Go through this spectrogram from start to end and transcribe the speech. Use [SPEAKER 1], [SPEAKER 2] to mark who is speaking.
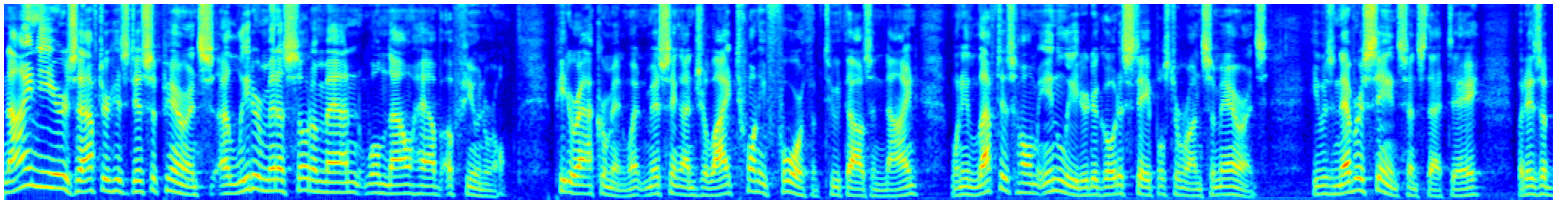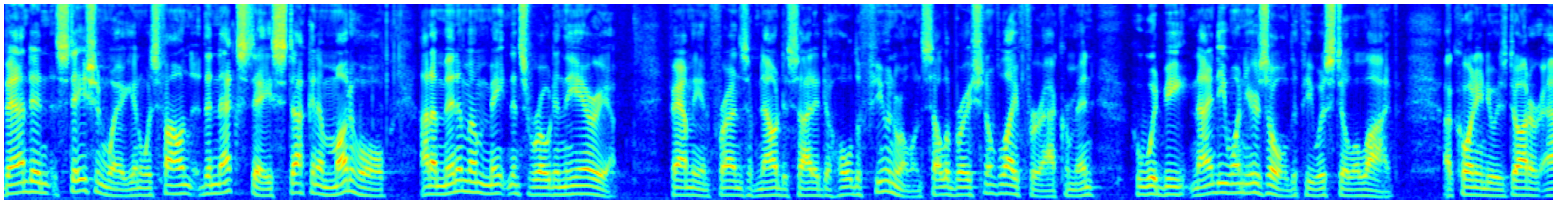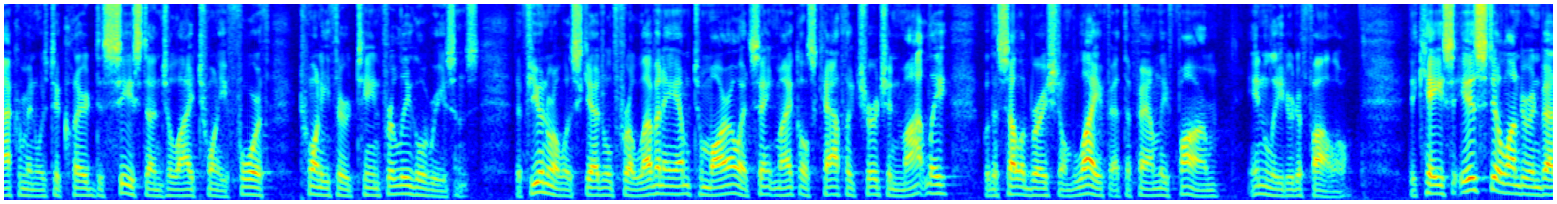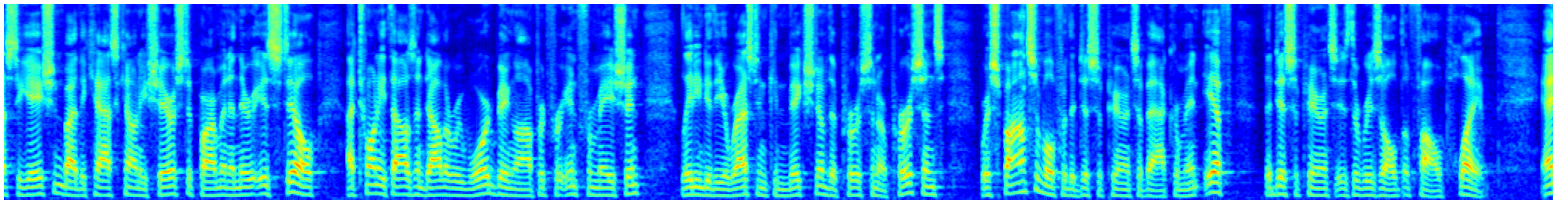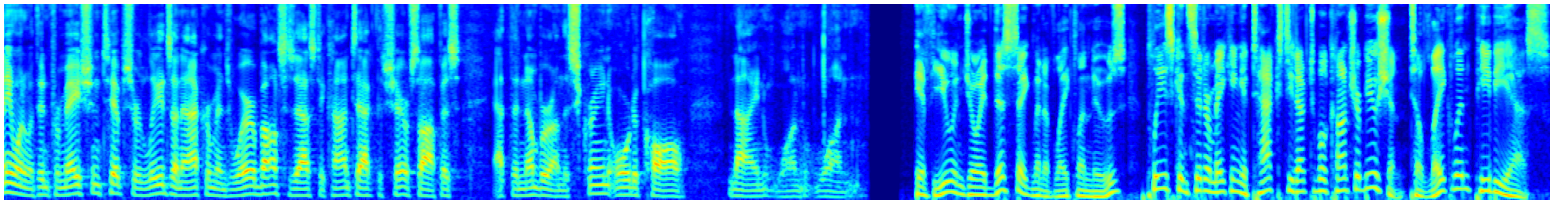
[SPEAKER 1] Nine years after his disappearance, a Leader, Minnesota man will now have a funeral. Peter Ackerman went missing on July 24th of 2009 when he left his home in Leader to go to Staples to run some errands. He was never seen since that day, but his abandoned station wagon was found the next day stuck in a mud hole on a minimum maintenance road in the area. Family and friends have now decided to hold a funeral in celebration of life for Ackerman, who would be 91 years old if he was still alive. According to his daughter, Ackerman was declared deceased on July 24, 2013 for legal reasons. The funeral is scheduled for 11 a.m. tomorrow at St. Michael's Catholic Church in Motley with a celebration of life at the family farm in Leader to follow. The case is still under investigation by the Cass County Sheriff's Department and there is still a $20,000 reward being offered for information leading to the arrest and conviction of the person or persons responsible for the disappearance of Ackerman if the disappearance is the result of foul play. Anyone with information, tips, or leads on Ackerman's whereabouts is asked to contact the Sheriff's Office at the number on the screen or to call 911.
[SPEAKER 2] If you enjoyed this segment of Lakeland News, please consider making a tax-deductible contribution to Lakeland PBS.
